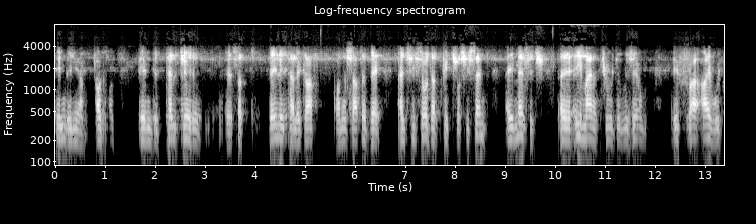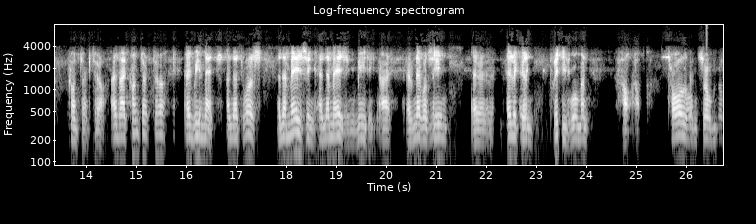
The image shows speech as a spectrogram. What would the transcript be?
in the um, in the tele, uh, Daily Telegraph on a Saturday, and she saw that picture. She sent a message, an email to the museum if uh, I would contact her. And I contacted her and we met. And it was an amazing, an amazing meeting. I have never seen an elegant, pretty woman, how, how tall and so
